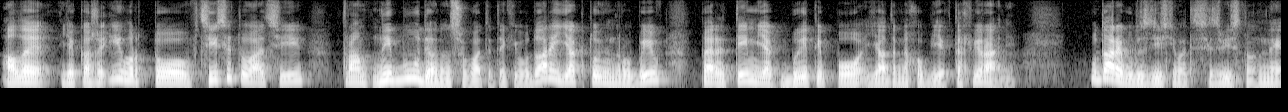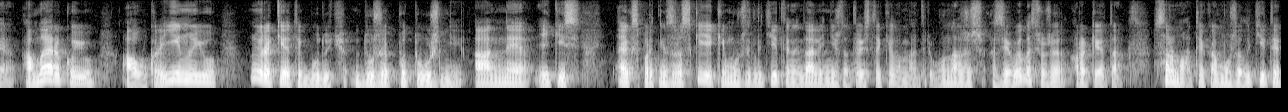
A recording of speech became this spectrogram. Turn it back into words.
Але, як каже Ігор, то в цій ситуації Трамп не буде анонсувати такі удари, як то він робив перед тим, як бити по ядерних об'єктах в Ірані. Удари будуть здійснюватися, звісно, не Америкою, а Україною. Ну і ракети будуть дуже потужні, а не якісь експортні зразки, які можуть летіти не далі, ніж на 300 кілометрів. У нас же з'явилася вже ракета Сармат, яка може летіти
